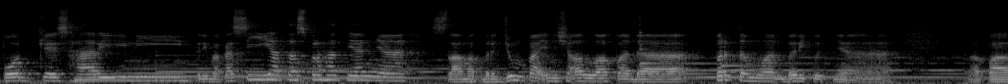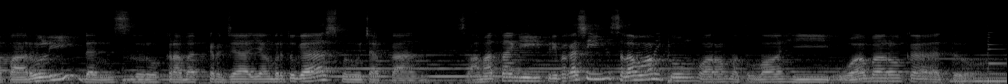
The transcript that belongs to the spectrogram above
podcast hari ini. Terima kasih atas perhatiannya. Selamat berjumpa insya Allah pada pertemuan berikutnya. Bapak Pak Ruli dan seluruh kerabat kerja yang bertugas mengucapkan selamat pagi. Terima kasih. Assalamualaikum warahmatullahi wabarakatuh.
